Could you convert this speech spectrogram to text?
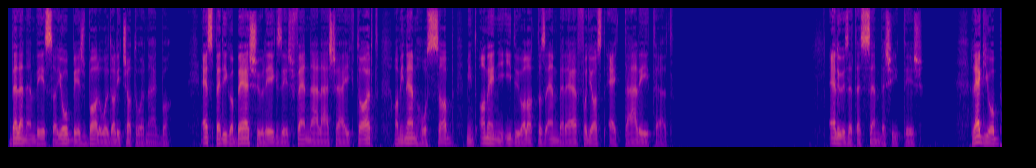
bele nem vész a jobb és bal oldali csatornákba. Ez pedig a belső légzés fennállásáig tart, ami nem hosszabb, mint amennyi idő alatt az ember elfogyaszt egy tál ételt. Előzetes szembesítés Legjobb,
